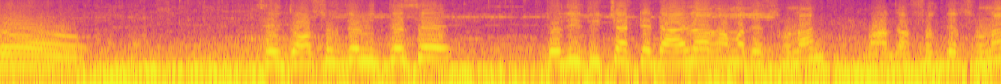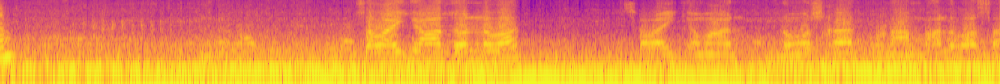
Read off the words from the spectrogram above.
তো সেই দর্শকদের উদ্দেশ্যে যদি দু চারটে ডায়লগ আমাদের শোনান, বা দর্শকদের শোনান। সবাইকে আমার ধন্যবাদ। সবাইকে আমার নমস্কার, প্রণাম, ভালোবাসা,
